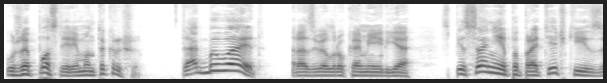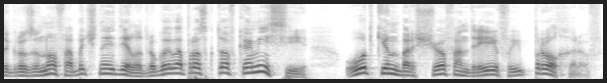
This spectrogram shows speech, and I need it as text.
уже после ремонта крыши. «Так бывает», — развел руками Илья. «Списание по протечке из-за грызунов — обычное дело. Другой вопрос, кто в комиссии. Уткин, Борщев, Андреев и Прохоров.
